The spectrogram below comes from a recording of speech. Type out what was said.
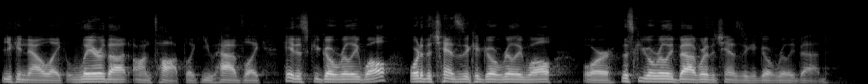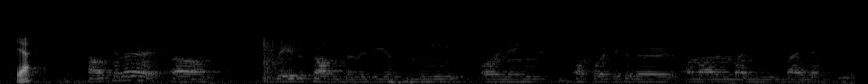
you can now like layer that on top. Like you have like, hey, this could go really well. What are the chances it could go really well? Or this could go really bad. What are the chances it could go really bad? Yeah. How can I uh, weigh the probability of me earning a particular amount of money by next year?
